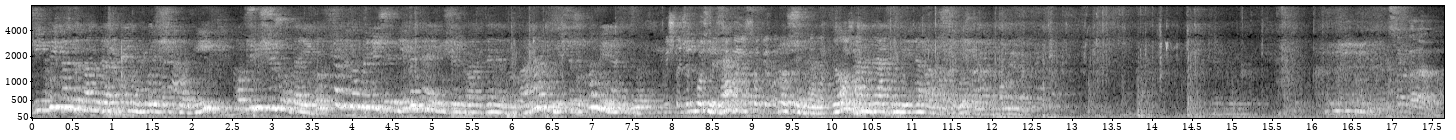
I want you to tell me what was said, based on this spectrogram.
Dziękuję bardzo panu radnemu Bolesikowi. Oczywiście już oddaję głos. Chciałbym powiedzieć, że nie wydaje mi się, że była zdenerwowana myślę, że to mnie na sytuację. Myślę, że Dziękuję sobie Proszę bardzo, pan radny Rawaszek. Wysoka Rado,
